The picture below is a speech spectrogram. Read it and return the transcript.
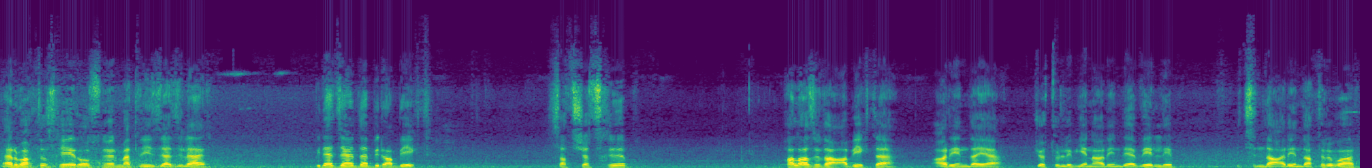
Hər vaxtınız xeyir olsun, hörmətli izləyicilər. Biləcərdə bir obyekt satışa çıxıb. Hal-hazırda obyektə arendaya götürülüb, yeni arendaya verilib. İçində arendatörü var.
